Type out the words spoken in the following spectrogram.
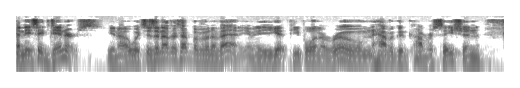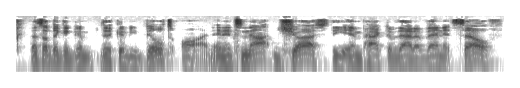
and they say dinners. You know, which is another type of an event. I mean, you get people in a room and have a good conversation. That's something can, that can be built on. And it's not just the impact of that event itself,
